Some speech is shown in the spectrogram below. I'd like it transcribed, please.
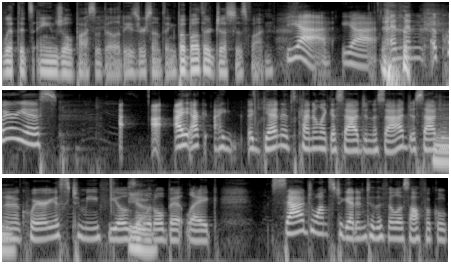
with its angel possibilities or something. But both are just as fun. Yeah, yeah. And then Aquarius, I, I, I, I, again, it's kind of like a Sag and a Sag. A Sag and an Aquarius to me feels Mm. Yeah. a little bit like Sag wants to get into the philosophical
